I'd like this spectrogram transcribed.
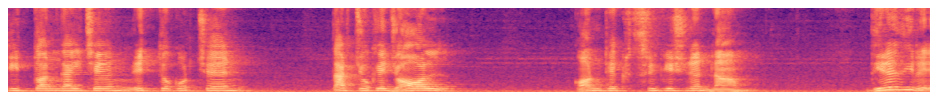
কীর্তন গাইছেন, নৃত্য করছেন। তার চোখে জল, কণ্ঠে শ্রীকৃষ্ণের নাম। ধীরে ধীরে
